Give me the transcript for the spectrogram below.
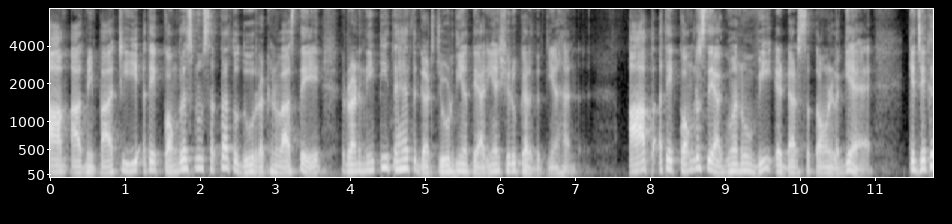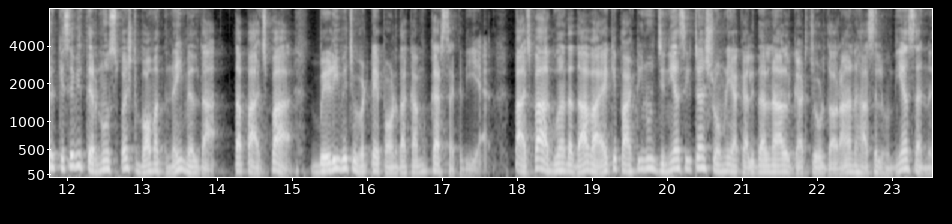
ਆਮ ਆਦਮੀ ਪਾਰਟੀ ਅਤੇ ਕਾਂਗਰਸ ਨੂੰ ਸੱਤਾ ਤੋਂ ਦੂਰ ਰੱਖਣ ਵਾਸਤੇ ਰਣਨੀਤੀ ਤਹਿਤ ਗੱਠਜੋੜ ਦੀਆਂ ਤਿਆਰੀਆਂ ਸ਼ੁਰੂ ਕਰ ਦਿੱਤੀਆਂ ਹਨ। ਆਪ ਅਤੇ ਕਾਂਗਰਸ ਦੇ ਆਗੂਆਂ ਨੂੰ ਵੀ ਇਹ ਡਰ ਸਤਾਉਣ ਲੱਗਿਆ ਹੈ ਕਿ ਜੇਕਰ ਕਿਸੇ ਵੀ ਧਿਰ ਨੂੰ ਸਪਸ਼ਟ ਬਹੁਮਤ ਨਹੀਂ ਮਿਲਦਾ ਤਾਂ ਭਾਜਪਾ ਬੇੜੀ ਵਿੱਚ ਵੱਟੇ ਪਾਉਣ ਦਾ ਕੰਮ ਕਰ ਸਕਦੀ ਹੈ। ਭਾਜਪਾ ਆਗੂਆਂ ਦਾ ਦਾਅਵਾ ਹੈ ਕਿ ਪਾਰਟੀ ਨੂੰ ਜਿੰਨੀਆਂ ਸੀਟਾਂ ਸ਼੍ਰੋਮਣੀ ਅਕਾਲੀ ਦਲ ਨਾਲ ਗੱਠਜੋੜ ਦੌਰਾਨ ਹਾਸਲ ਹੁੰਦੀਆਂ ਸਨ,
